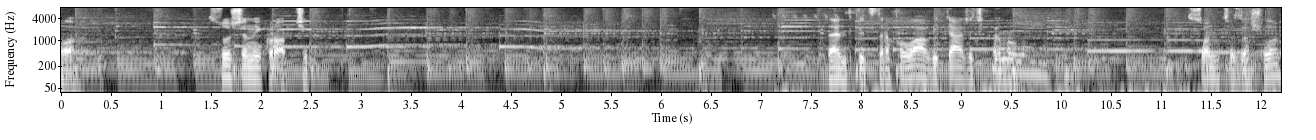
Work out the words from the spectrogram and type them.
о, сушений кропчик. Тент підстрахував відтяжечками. Сонце зайшло.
